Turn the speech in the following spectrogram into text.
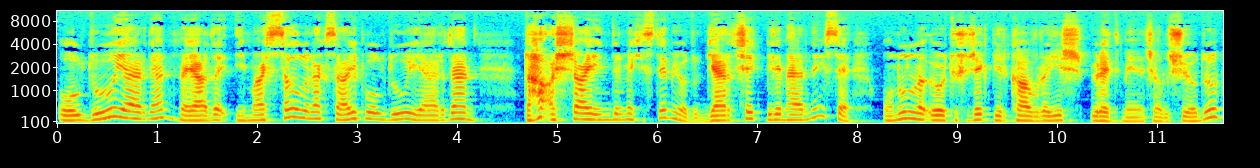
olduğu yerden veya da imajsal olarak sahip olduğu yerden daha aşağıya indirmek istemiyordu. Gerçek bilim her neyse onunla örtüşecek bir kavrayış üretmeye çalışıyordu.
